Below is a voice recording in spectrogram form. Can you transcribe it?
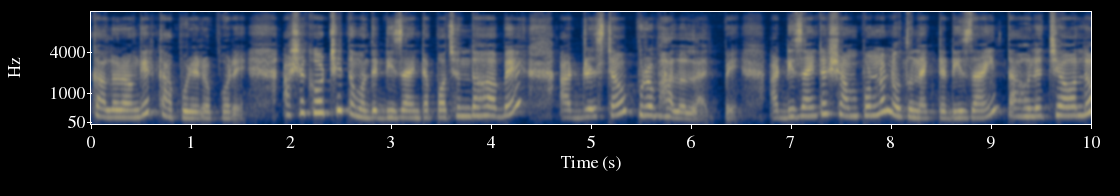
কালো রঙের কাপড়ের ওপরে। আশা করছি তোমাদের ডিজাইনটা পছন্দ হবে আর ড্রেসটাও পুরো ভালো লাগবে। আর ডিজাইনটা সম্পূর্ণ নতুন একটা ডিজাইন। তাহলে চলো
